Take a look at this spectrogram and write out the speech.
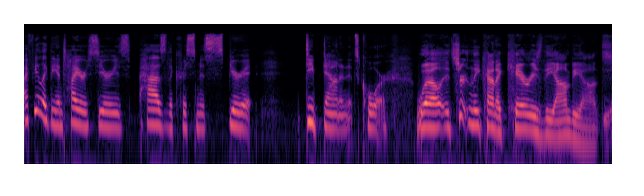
I feel like the entire series has the Christmas spirit deep down in its core. Well, it certainly kind of carries the ambiance.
